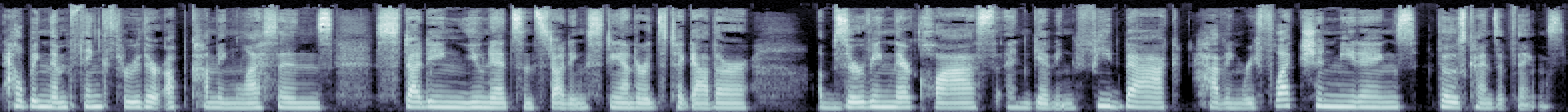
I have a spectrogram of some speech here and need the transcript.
helping them think through their upcoming lessons, studying units and studying standards together, observing their class and giving feedback, having reflection meetings, those kinds of things.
